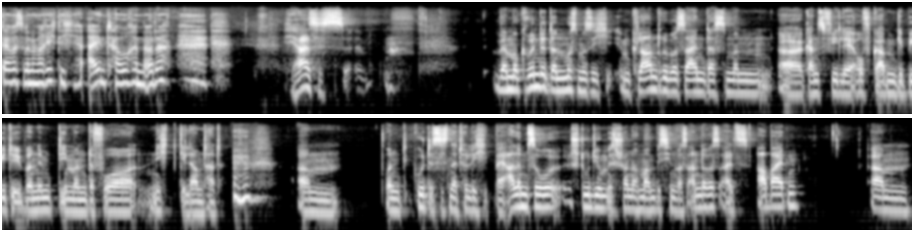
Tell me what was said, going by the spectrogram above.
Da muss man mal richtig eintauchen, oder? Ja, es ist wenn man gründet, dann muss man sich im Klaren darüber sein, dass man äh, ganz viele Aufgabengebiete übernimmt, die man davor nicht gelernt hat. Mhm. Ähm, und gut, es ist natürlich bei allem so, Studium ist schon noch mal ein bisschen was anderes als Arbeiten. Ähm,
